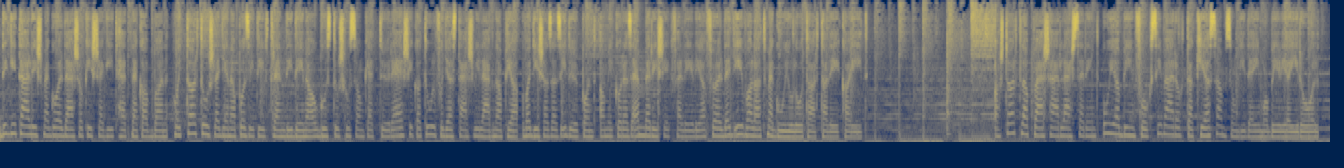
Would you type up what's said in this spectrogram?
Digitális megoldások is segíthetnek abban, hogy tartós legyen a pozitív trend idén augusztus 22-re esik a túlfogyasztás világnapja, vagyis az az időpont, amikor az emberiség feléli a Föld egy év alatt megújuló tartalékait. A startlap vásárlás szerint újabb infók szivárogtak ki a Samsung idei mobiljairól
